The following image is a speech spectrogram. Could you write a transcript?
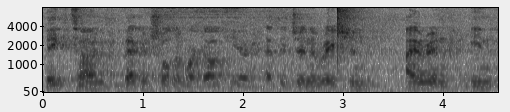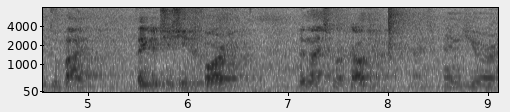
Big time back and shoulder workout here at the Generation Iron in Dubai. Thank you Chichi for the nice workout. And you're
